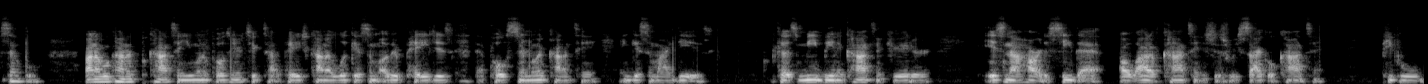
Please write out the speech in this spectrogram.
Simple. Find out what kind of content you want to post on your TikTok page. Kind of look at some other pages that post similar content and get some ideas. Because me being a content creator, it's not hard to see that a lot of content is just recycled content people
